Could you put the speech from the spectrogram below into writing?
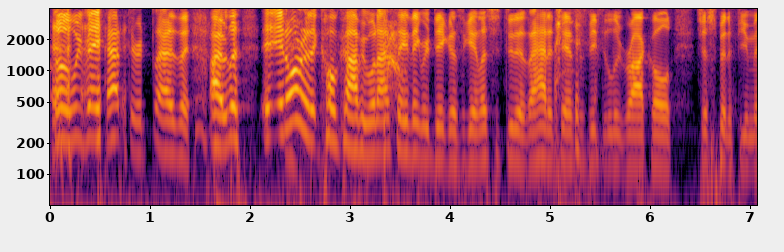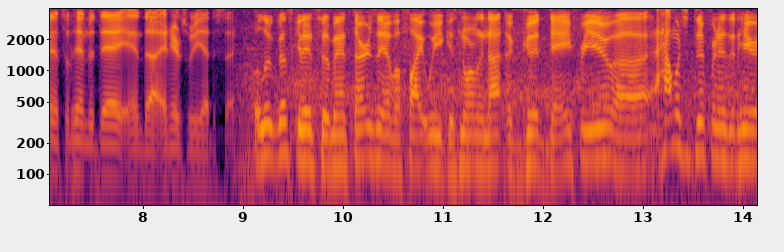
so we may have to retire. All right, let- in order that cold coffee will not say anything ridiculous again, let's just do this. I had a chance to speak to Luke Rockhold, just spent a few minutes with him today, and uh, and here's what he had to say. Well, Luke, let's get into it, man. Thursday of a fight week is normally not a good day for you. Uh, how much different is it here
